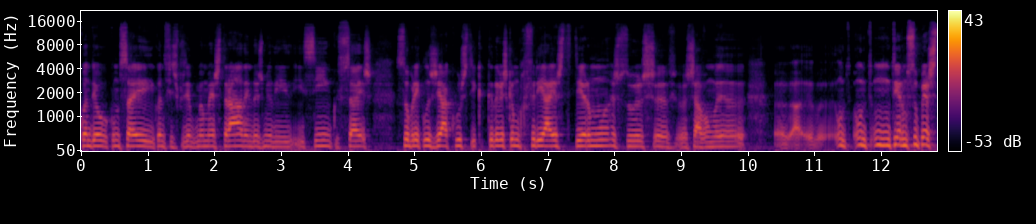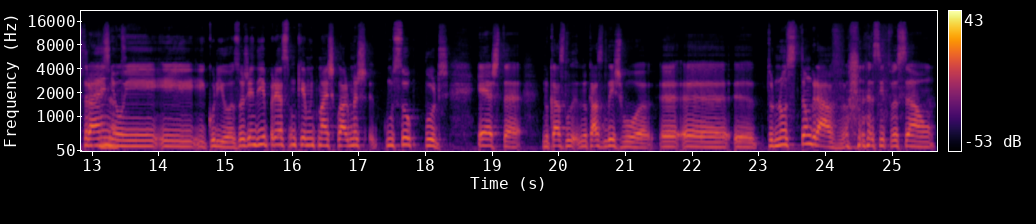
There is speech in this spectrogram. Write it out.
quando eu comecei, quando fiz, por exemplo, o meu mestrado em 2005, 2006, sobre ecologia acústica, cada vez que eu me referia a este termo, as pessoas eh, achavam-me eh, um, um, termo super estranho e, e, e, curioso. Hoje em dia parece-me que é muito mais claro, mas começou por esta no caso de, no caso de Lisboa, uh, uh, uh, tornou-se tão grave a situação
